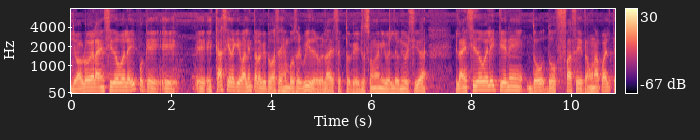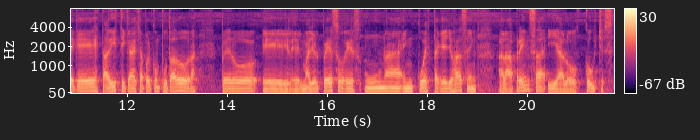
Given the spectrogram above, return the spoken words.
yo hablo de la NCAA porque eh, eh, es casi el equivalente a lo que tú haces en Buzzer Beater, ¿verdad? Excepto que ellos son a nivel de universidad. La NCAA tiene dos facetas. Una parte que es estadística hecha por computadora, pero eh, el mayor peso es una encuesta que ellos hacen a la prensa y a los coaches.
